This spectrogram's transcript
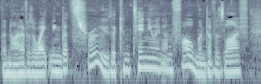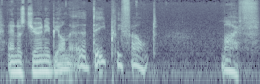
the night of his awakening, but through the continuing unfoldment of his life and his journey beyond that. A deeply felt life.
